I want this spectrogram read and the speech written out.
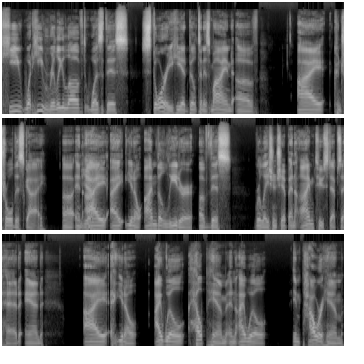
he what he really loved was this story he had built in his mind of I control this guy uh, and Yeah. I I you know I'm the leader of this relationship and I'm two steps ahead and I you know I will help him and I will empower him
